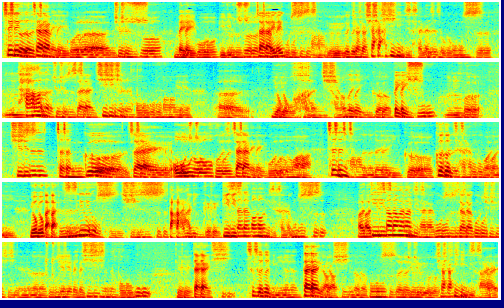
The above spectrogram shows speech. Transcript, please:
这个在美国呢，就是说，美国比如说在美股市场有一个叫嘉信理财的这个公司，它呢就是在机器人投顾方面，呃，有很强的一个背书和。其实整个在欧洲或者在美国的话，正常人的一个个人财富管理有百分之六十其实是打理给第三方理财公司。而第三方理财公司在过去几年呢，逐渐被机器人投顾给代替。这个里面代表性的公司呢，就有嘉信理财、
